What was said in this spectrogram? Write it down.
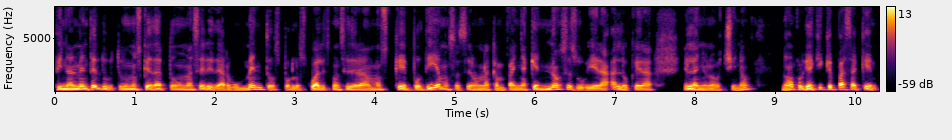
Finalmente tuvimos que dar toda una serie de argumentos por los cuales considerábamos que podíamos hacer una campaña que no se subiera a lo que era el Año Nuevo Chino, ¿no? Porque aquí, ¿qué pasa? Que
